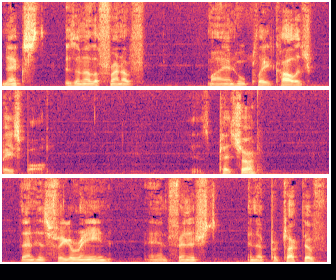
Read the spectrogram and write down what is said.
Next is another friend of mine who played college baseball. His pitcher, then his figurine, and finished in a protective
